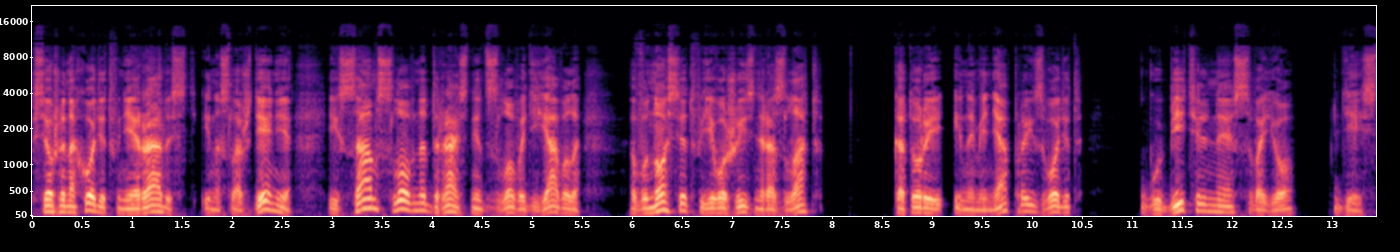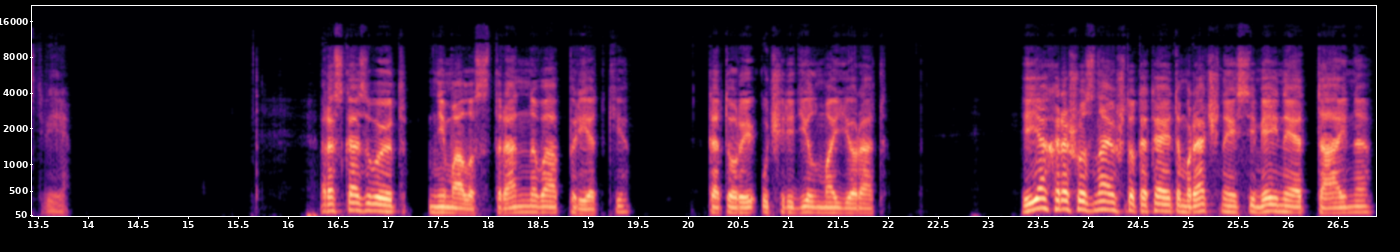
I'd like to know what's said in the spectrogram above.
все же находит в ней радость и наслаждение, и сам, словно дразнит злого дьявола, вносит в его жизнь разлад, который и на меня производит губительное свое действие. Рассказывают немало странного о предке, который учредил майорат, и я хорошо знаю, что какая-то мрачная семейная тайна,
